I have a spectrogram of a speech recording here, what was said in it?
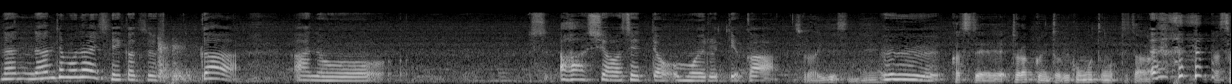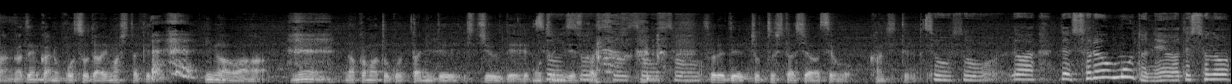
なんなんでもない生活があのすああ幸せって思えるっていうか。それはいいですね、うん。かつてトラックに飛び込もうと思ってた。リ カさんが前回の放送で会いましたけど 今はね仲間とごったにでシチューでもつ煮ですから。そうそうそうそれでちょっとした幸せを感じてると。そうそう。だからそれを思うとね私その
